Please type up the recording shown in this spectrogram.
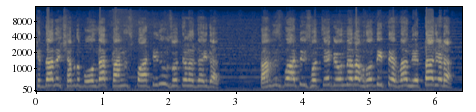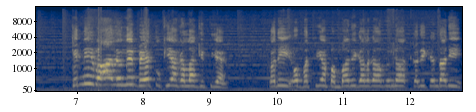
ਕਿੱਦਾਂ ਦੇ ਸ਼ਬਦ ਬੋਲਦਾ, ਕਾਂਗਰਸ ਪਾਰਟੀ ਨੂੰ ਸੋਚਣਾ ਚਾਹੀਦਾ। ਕਾਂਗਰਸ ਪਾਰਟੀ ਸੋਚੇ ਕਿ ਉਹਨਾਂ ਦਾ ਵਿਰੋਧੀ ਧਿਰ ਦਾ ਨੇਤਾ ਜਿਹੜਾ, ਕਿੰਨੀ ਵਾਰ ਉਹਨੇ ਬੇਤੁਕੀਆਂ ਗੱਲਾਂ ਕੀਤੀਆਂ। ਕਦੀ ਉਹ ਬੱਤੀਆਂ ਬੰਬਾਂ ਦੀ ਗੱਲ ਕਰ ਦਿੰਦਾ, ਕਦੀ ਕਹਿੰਦਾ ਜੀ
